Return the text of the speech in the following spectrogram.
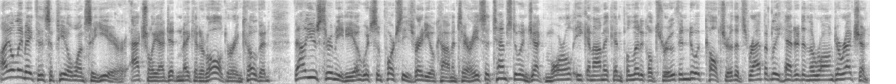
I only make this appeal once a year. Actually, I didn't make it at all during COVID. Values Through Media, which supports these radio commentaries, attempts to inject moral, economic, and political truth into a culture that's rapidly headed in the wrong direction.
